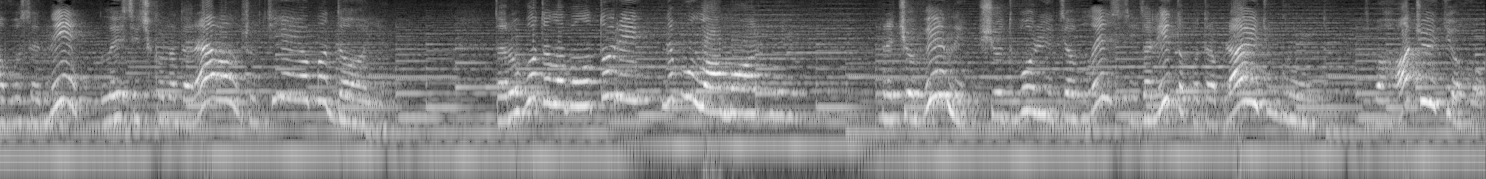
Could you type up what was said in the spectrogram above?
А восени листячко на деревах жовтіє опадає. Та робота лабораторії не була марною. Речовини, що утворюються в листі, за літо потрапляють у ґрунт, збагачують його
